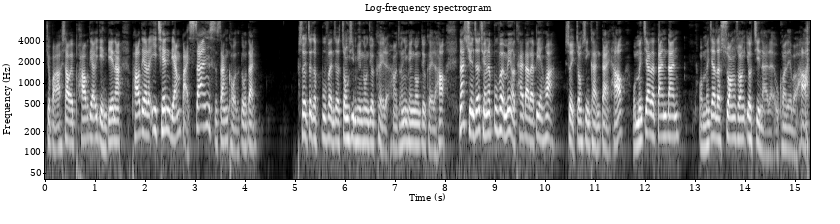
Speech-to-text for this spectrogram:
就把它稍微抛掉一点点啊，抛掉了一千两百三十三口的多单。所以这个部分就中性偏空就可以了哈，中性偏空就可以了哈。那选择权的部分没有太大的变化，所以中性看待。好，我们家的单单，我们家的双双又进来了，我看到不哈。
